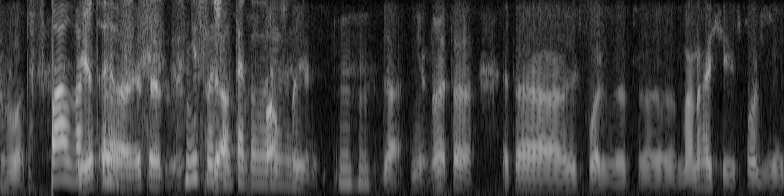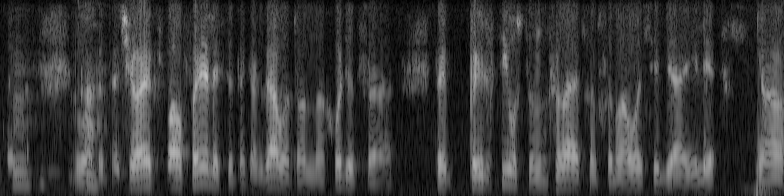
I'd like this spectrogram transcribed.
Вот. Впал во что? Это, это, не слышал да, такого выражения. Угу. Да, не, ну это, это используют э, монахи, используют это. Угу. Вот, а. это человек впал в прелесть, это когда вот он находится, прельстил, что называется, самого себя, или э,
